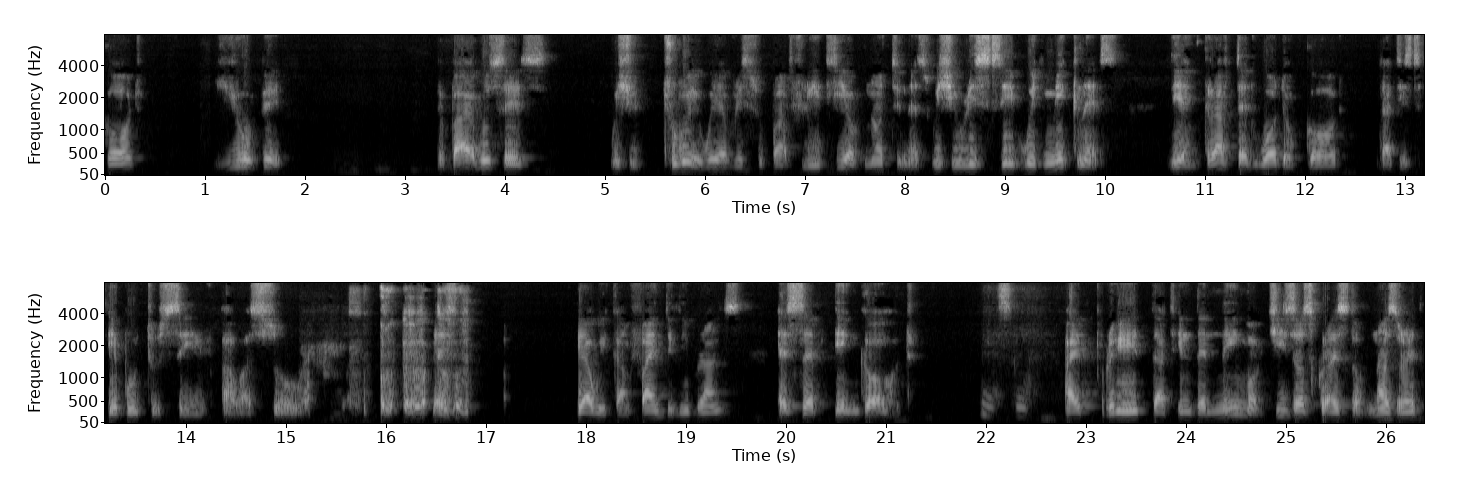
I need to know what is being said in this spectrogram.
God, you obey. The Bible says we should throw away every superfluity of naughtiness. We should receive with meekness the engrafted Word of God that is able to save our soul. Here we can find deliverance except in God. Yes, I pray that in the name of Jesus Christ of Nazareth,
